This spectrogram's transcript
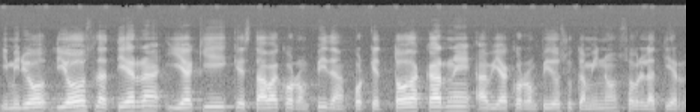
Y miró Dios la tierra, y aquí que estaba corrompida, porque toda carne había corrompido su camino sobre la tierra.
